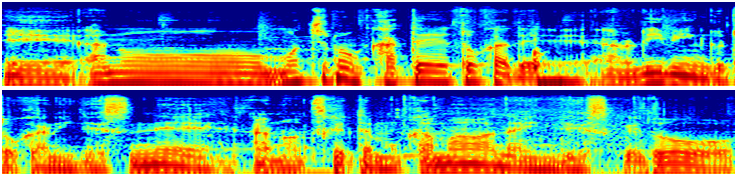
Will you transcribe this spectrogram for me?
えーあのーもちろん家庭とかであのリビングとかにですねあのつけても構わないんですけど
